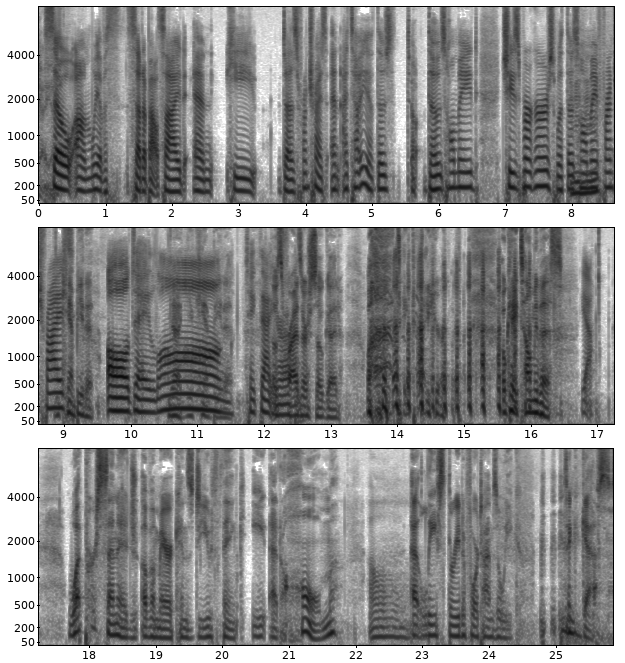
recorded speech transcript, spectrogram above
Yeah. yeah. So um, we have a setup outside, and he does French fries. And I tell you, those uh, those homemade cheeseburgers with those homemade French fries can't beat it. all day long. yeah, you can't beat it. Take that, Those Europe. fries are so good. Take that, Europe. Okay, tell me this. Yeah, What percentage of Americans do you think eat at home oh, at least three to four times a week? Take a guess.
